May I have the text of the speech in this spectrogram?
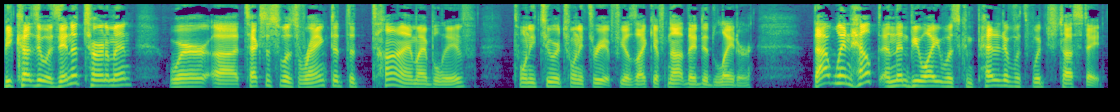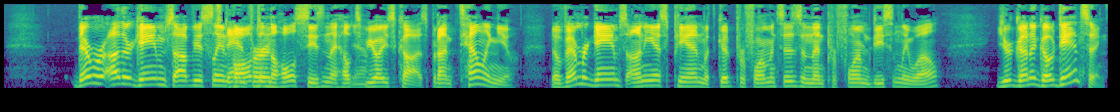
because it was in a tournament where uh, Texas was ranked at the time, I believe, 22 or 23, it feels like. If not, they did later. That win helped, and then BYU was competitive with Wichita State. There were other games, obviously, involved in the whole season that helped Yeah. BYU's cause. But I'm telling you, November games on ESPN with good performances and then perform decently well, you're going to go dancing.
